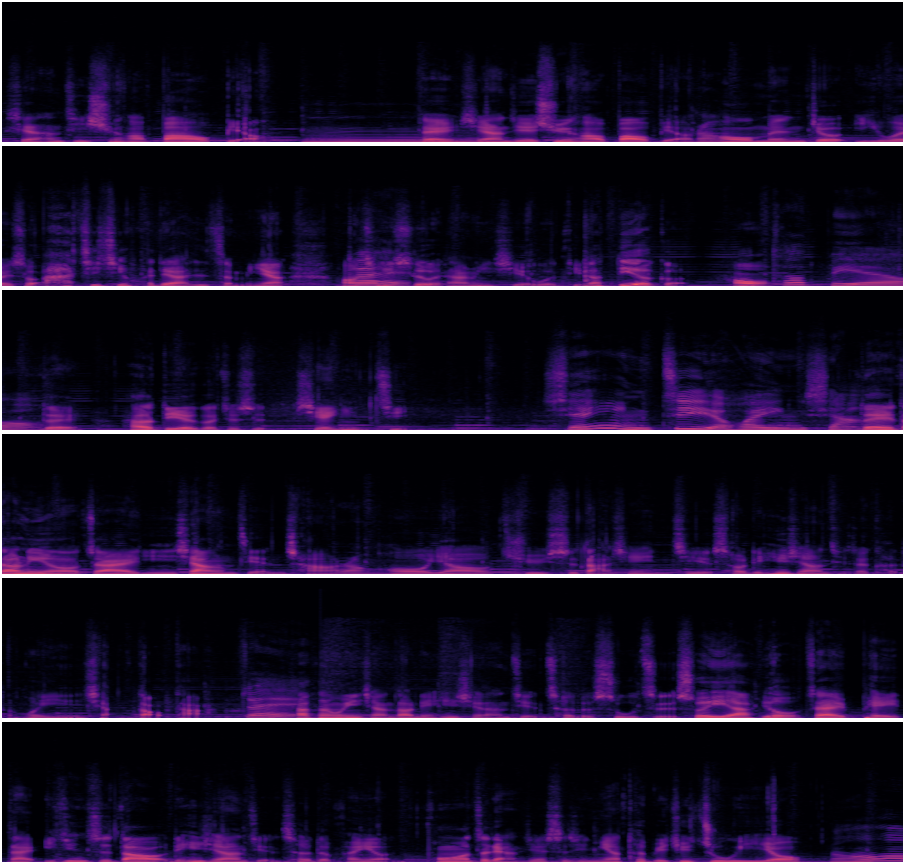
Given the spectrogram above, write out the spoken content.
血糖机讯号爆表。对，血糖机的讯号爆表，然后我们就以为说啊，机器坏掉还是怎么样？啊，其实是维他命 C 的问题。那第二个哦，特别哦，对，还有第二个就是显影剂。显影剂也会影响。对，当你有在影像检查，然后要去试打显影剂的时候，连续血糖检测可能会影响到它。对，它可能会影响到连续血糖检测的数值。所以啊，有在佩戴、已经知道连续血糖检测的朋友，碰到这两件事情，你要特别去注意哦。哦，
